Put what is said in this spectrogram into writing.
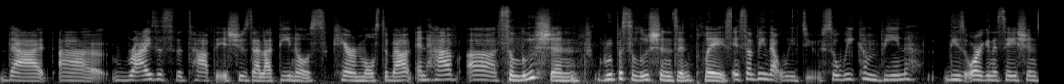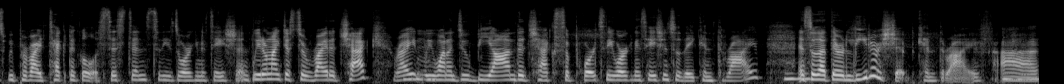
that uh, rises to the top the issues that Latinos care most about and have a solution, group of solutions in place is something that we do. So we convene these organizations, we provide technical assistance to these organizations. We don't like just to write a check, right? We want to do beyond the check support to the organization so they can thrive and so that their leadership can thrive. Uh,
